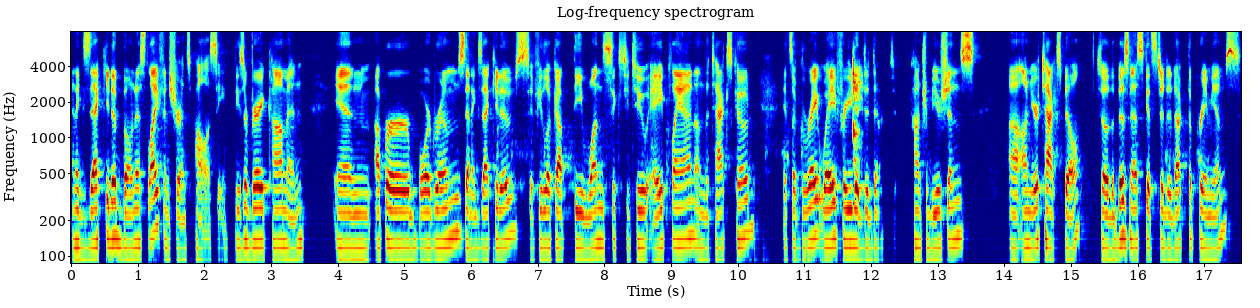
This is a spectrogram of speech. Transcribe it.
an executive bonus life insurance policy. These are very common in upper boardrooms and executives. If you look up the 162A plan on the tax code, it's a great way for you to deduct contributions uh, on your tax bill. So the business gets to deduct the premiums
